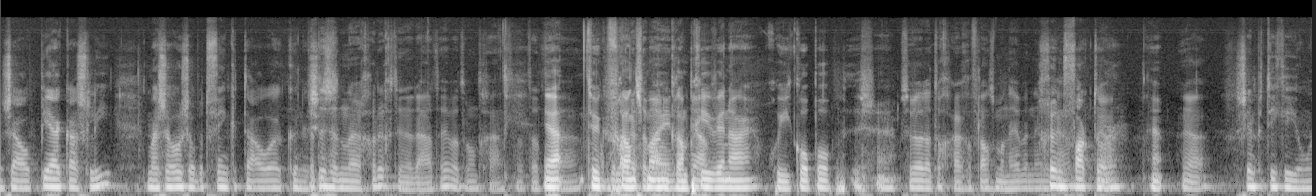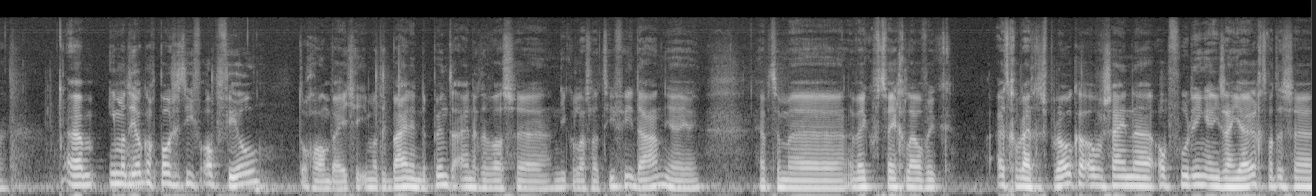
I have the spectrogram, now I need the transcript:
zou Pierre Gasly maar sowieso op het vinkentouw eh, kunnen Dat zitten. is een gerucht inderdaad, hè, wat rondgaat. Dat, dat, Ja, eh, natuurlijk Fransman, termijn- Grand Prix Ja, winnaar, goede kop op. Dus, eh, ze willen dat toch graag een Fransman hebben. Gunfactor, Ja. ja. sympathieke jongen. Ehm, iemand die ook nog positief opviel, toch wel een beetje, iemand die bijna in de punten eindigde, was eh, Nicolas Latifi. Daan, jij hebt hem een week of twee, geloof ik, uitgebreid gesproken over zijn eh, opvoeding en zijn jeugd. Wat is eh,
